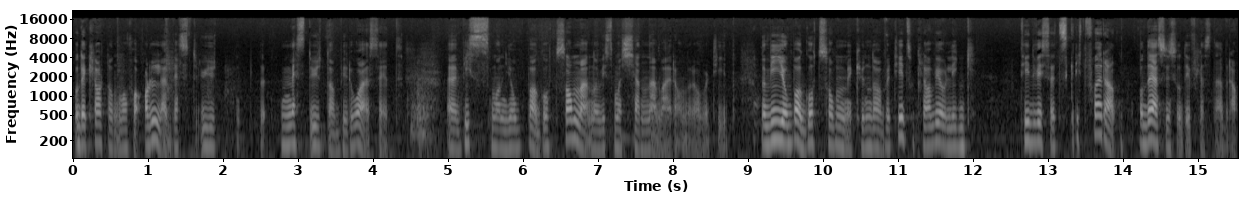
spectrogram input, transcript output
Og det er klart at man får aller ut, mest ut av byrået sitt eh, hvis man jobber godt sammen og hvis man kjenner hverandre over tid. Når vi jobber godt sammen med kunder over tid, så klarer vi å ligge tidvis et skritt foran. Og det syns jo de fleste er bra.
